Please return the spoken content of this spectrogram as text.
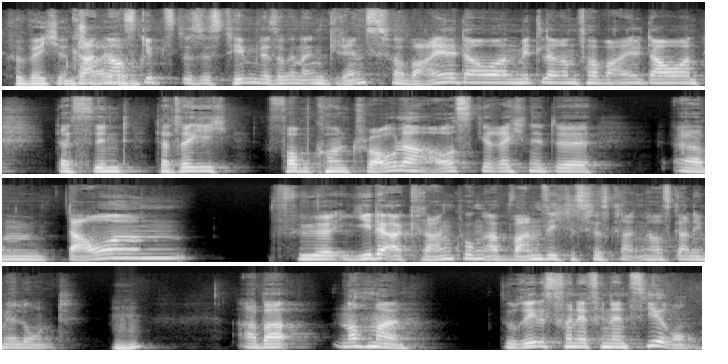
Für welche Im Entscheidung? Krankenhaus gibt es das System der sogenannten Grenzverweildauern, mittleren Verweildauern. Das sind tatsächlich vom Controller ausgerechnete ähm, Dauern für jede Erkrankung, ab wann sich das fürs Krankenhaus gar nicht mehr lohnt. Mhm. Aber nochmal, du redest von der Finanzierung.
